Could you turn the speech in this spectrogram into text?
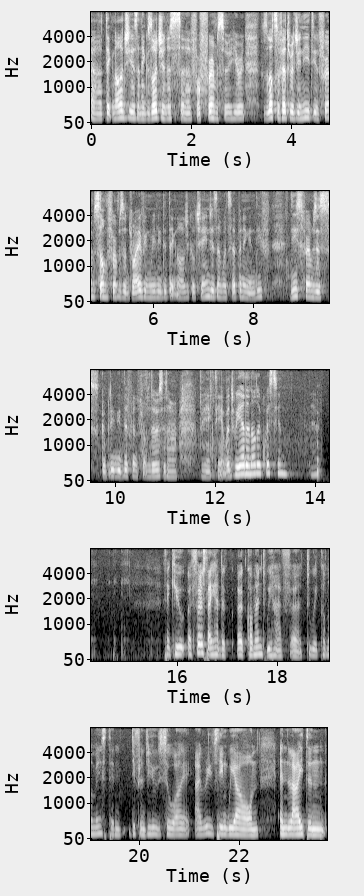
uh, technology as an exogenous uh, for firms. So here, there's lots of heterogeneity in firms. Some firms are driving really the technological changes, and what's happening in these these firms is completely different from those that are reacting. But we had another question. There. Thank you. Uh, first, I had a, a comment. We have uh, two economists and different views, so I, I really think we are on enlightened,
